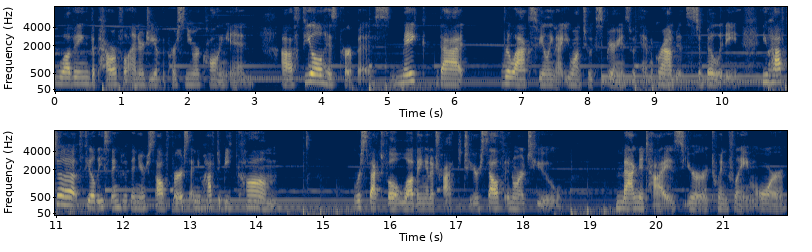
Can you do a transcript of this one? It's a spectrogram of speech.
loving the powerful energy of the person you are calling in. Uh, feel his purpose. Make that relaxed feeling that you want to experience with him, grounded, stability. You have to feel these things within yourself first, and you have to become respectful, loving, and attracted to yourself in order to magnetize your twin flame or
